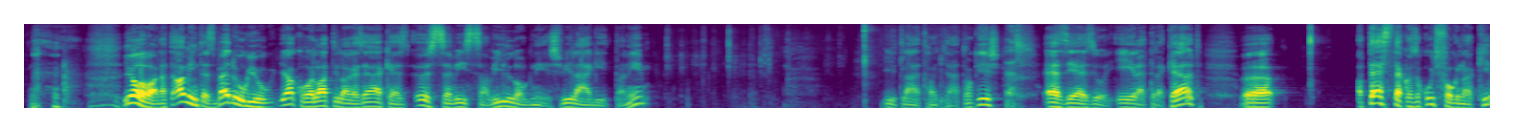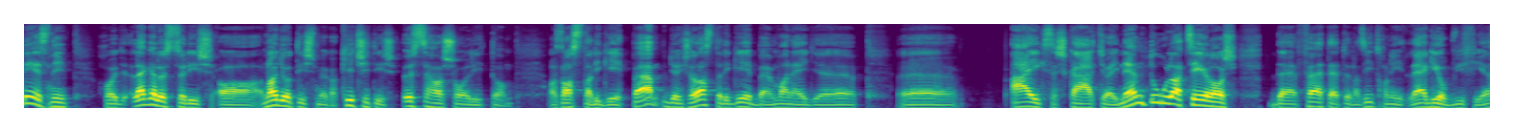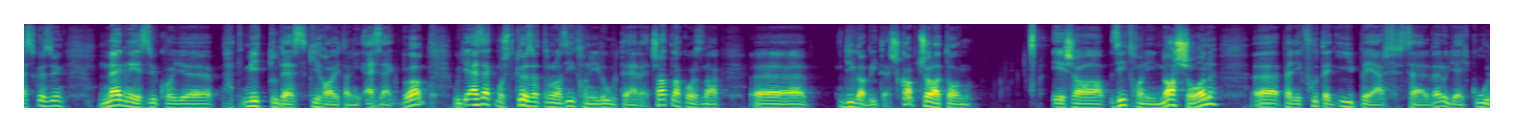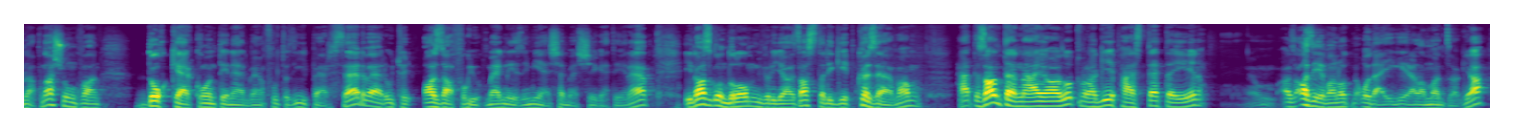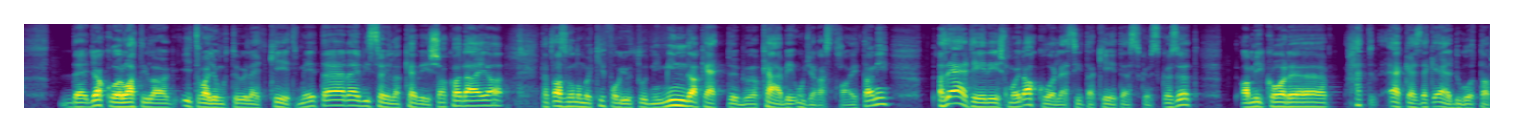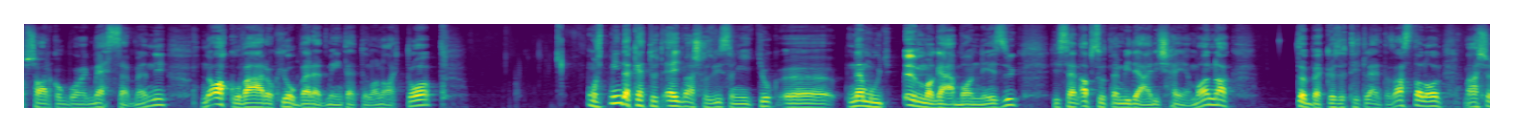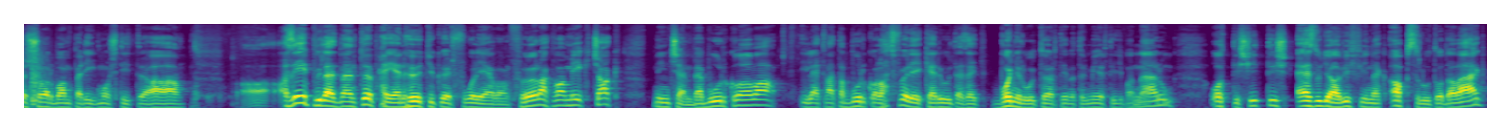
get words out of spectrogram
Jó van, hát amint ezt bedugjuk, gyakorlatilag ez elkezd össze-vissza villogni és világítani. Itt láthatjátok is. Ez jelzi, hogy életre kelt. A tesztek azok úgy fognak kinézni, hogy legelőször is a nagyot is, meg a kicsit is összehasonlítom az asztali géppel, ugyanis az asztali gépben van egy AX-es kártya, egy nem túl a célos, de feltétlenül az itthoni legjobb wifi eszközünk. Megnézzük, hogy hát mit tud ez kihajtani ezekből. Ugye ezek most közvetlenül az itthoni routerre csatlakoznak, gigabites kapcsolaton, és az itthoni Nason pedig fut egy IPR szerver, ugye egy QNAP Nasunk van, Docker konténerben fut az IPR szerver, úgyhogy azzal fogjuk megnézni, milyen sebességet ér el. Én azt gondolom, mivel ugye az asztali gép közel van, hát az antennája az ott van a gépház tetején, az azért van ott, mert odáig ér el a madzagja, de gyakorlatilag itt vagyunk tőle egy két méterre, viszonylag kevés akadálya, tehát azt gondolom, hogy ki fogjuk tudni mind a kettőből kb. ugyanazt hajtani. Az eltérés majd akkor lesz itt a két eszköz között, amikor hát elkezdek eldugottabb sarkokból meg messzebb menni, na akkor várok jobb eredményt ettől a nagytól. Most mind a kettőt egymáshoz viszonyítjuk, nem úgy önmagában nézzük, hiszen abszolút nem ideális helyen vannak, többek között itt lent az asztalon, másodszorban pedig most itt a, a, az épületben több helyen hőtükör fólia van fölrakva még csak, nincsen beburkolva, illetve hát a burkolat fölé került, ez egy bonyolult történet, hogy miért így van nálunk, ott is, itt is, ez ugye a wifi-nek abszolút odavág,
